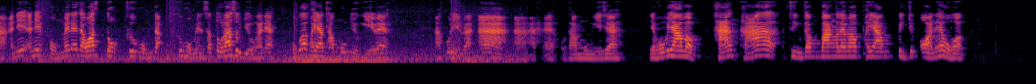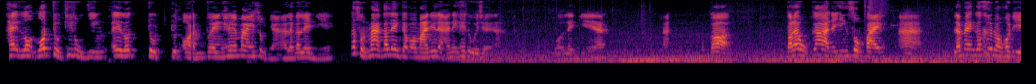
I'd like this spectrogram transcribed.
อะอันนี้อันนี้ผมไม่แน่ใจว่าสตูคือผมดะคือผมเห็นสตูล่าสุดอยู่งั้นเนี่ยผมก็พยายามทำมุมอยู่อย่างนี้เว้ยอะคุณเห็นไหมอ่าอ่าอ่าผมทำมุมอย่างนี้ใช่ไหมเนี่ยผมพยายามแบบหาหาสิ่งกำบังอะไรมาพยายามปิดจุดอ่อนให้ผมแบบให้ลดลดจุดที่ถูกยิงไอ้ลดจุดจุดอ่อนตัวเองให้ได้มากที่สุดไงแล้วก็เล่นอย่างนี้ก็ส่วนมากก็เล่นกันประมาณนี้แหละอันนี้ให้ดูเฉยนะก็เล่นอย่างนี้นะอะผมก็ตอนแรกผมก็อาจจะยิงสุ่มไป อ่า แล้วแม่งก็ขึ้นมาพอดี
